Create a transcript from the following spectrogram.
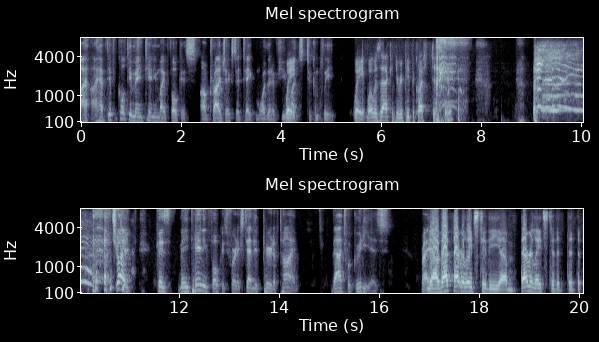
I, I have difficulty maintaining my focus on projects that take more than a few Wait. months to complete. Wait, what was that? Could you repeat the question? Just kidding. That's right. Because maintaining focus for an extended period of time, that's what gritty is. Right. Now that that relates to the um, that relates to the, the the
